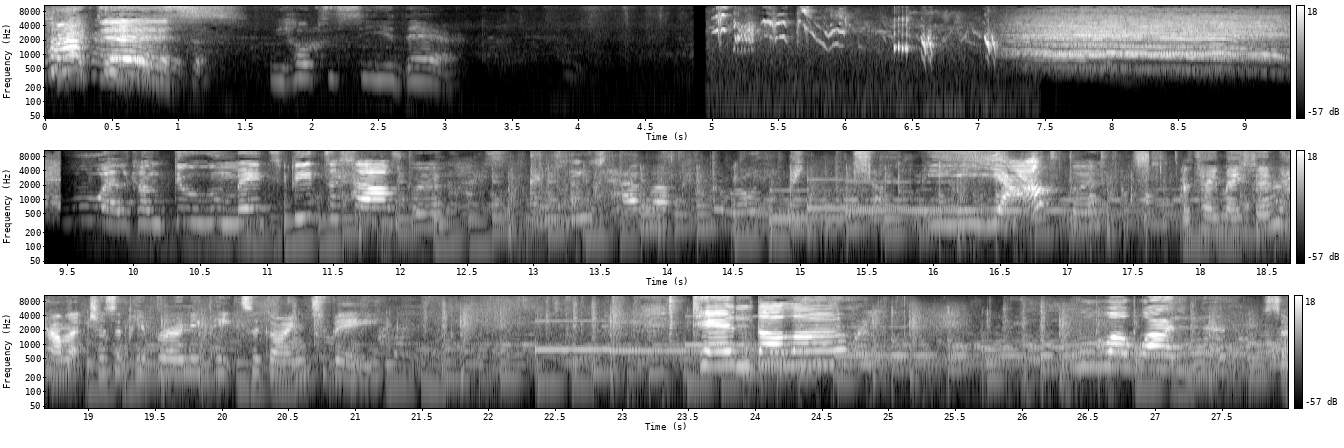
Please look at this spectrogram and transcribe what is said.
Practice! We hope to see you there. Welcome to Room 8's Pizza Shop. And please have a pepperoni pizza. Yup. Okay, Nathan, how much is a pepperoni pizza going to be? Ten dollar. One. So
